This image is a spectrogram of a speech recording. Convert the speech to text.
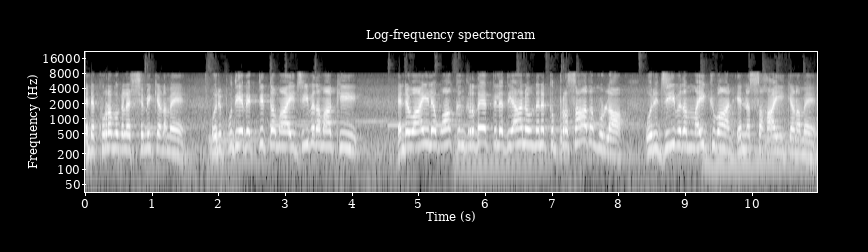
എന്റെ കുറവുകളെ ക്ഷമിക്കണമേ. ഒരു പുതിയ വ്യക്തിത്വമായി ജീവിതമാക്കി. എന്റെ വായിലെ വാക്കും ഹൃദയത്തിലെ ധ്യാനവും നിനക്ക് പ്രസാദമുള്ള ഒരു ജീവിതം നയിക്കുവാൻ എന്നെ സഹായിക്കണമേ.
